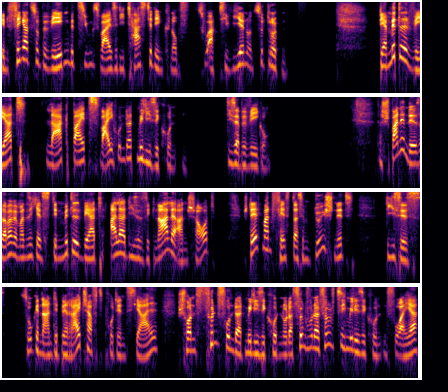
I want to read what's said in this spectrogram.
den Finger zu bewegen bzw. die Taste, den Knopf zu aktivieren und zu drücken. Der Mittelwert lag bei 200 Millisekunden dieser Bewegung. Das Spannende ist aber, wenn man sich jetzt den Mittelwert aller dieser Signale anschaut, stellt man fest, dass im Durchschnitt dieses sogenannte Bereitschaftspotenzial schon 500 Millisekunden oder 550 Millisekunden vorher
